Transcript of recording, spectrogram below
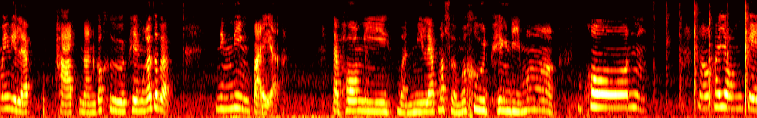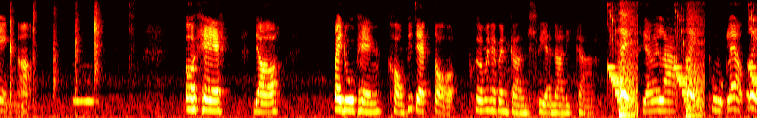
ไม่มีแรปพาร์ทนั้นก็คือเพลงมันก็จะแบบนิ่งๆไปอะแต่พอมีเหมือนมีแรปมาเสริมก็คือเพลงดีมาก ทุกคนน้องขยอมเก่งอะโอเค เดี๋ยวไปดูเพลงของพี่แจ็คต่อเพื่อไม่ให้เป็นการเสียนาฬิกา เอ้ย เสียเวลา เอ้ย ถูกแล้ว เอ้ย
